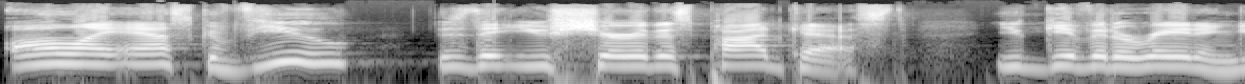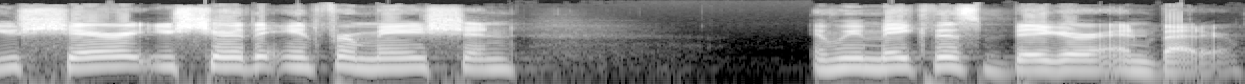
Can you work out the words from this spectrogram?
All I ask of you is that you share this podcast. You give it a rating, you share it, you share the information, and we make this bigger and better.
